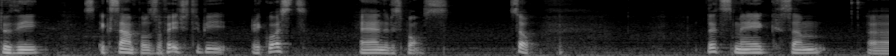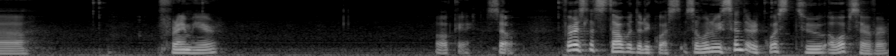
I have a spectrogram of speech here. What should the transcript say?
to the examples of HTTP request and response. So let's make some uh, frame here. Okay, so first let's start with the request. So when we send a request to a web server,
